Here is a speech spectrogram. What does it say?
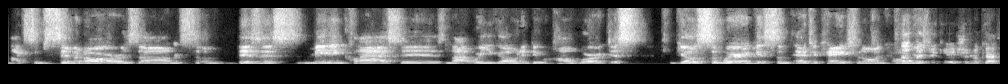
like some seminars, um, some business meeting classes. Not where you go in and do homework. Just go somewhere and get some education on, on self education. Okay.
